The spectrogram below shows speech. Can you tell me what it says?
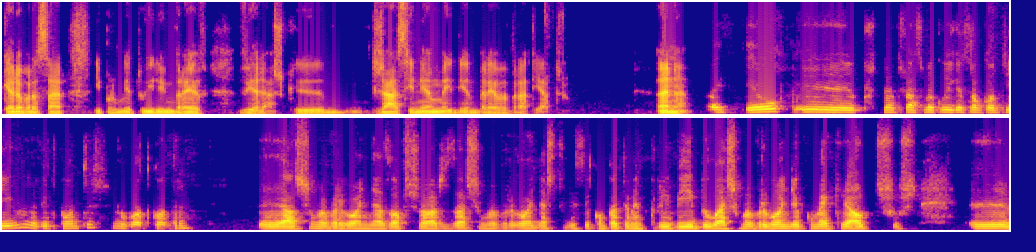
quero abraçar e prometo ir em breve ver. Acho que já há cinema e de em breve haverá teatro. Ana. Eu, eh, portanto, faço uma coligação contigo, David Pontes, no voto contra. Eh, acho uma vergonha as offshores, acho uma vergonha, acho que devia ser completamente proibido, acho uma vergonha como é que altos eh,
